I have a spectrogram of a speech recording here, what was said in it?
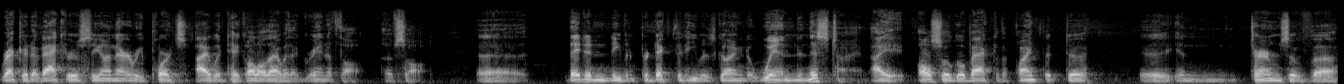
record of accuracy on their reports, I would take all of that with a grain of, thought, of salt. Uh, they didn't even predict that he was going to win in this time. I also go back to the point that, uh, in terms of, uh,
